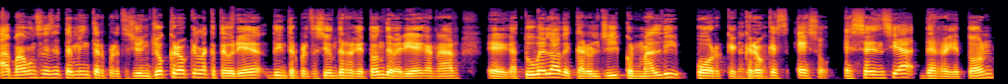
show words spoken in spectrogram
ah, vamos a ese tema de interpretación. Yo creo que en la categoría de interpretación de reggaetón debería de ganar eh, Gatúbela de Carol G con Maldi, porque De creo acuerdo. que es eso, esencia de reggaetón.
